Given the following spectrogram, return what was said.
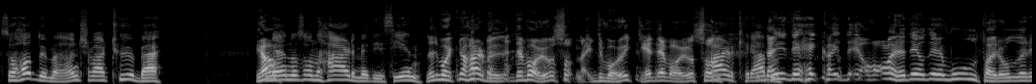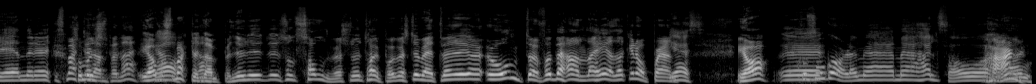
så hadde du med deg en svær tube Ja. med noe sånn hælmedisin. Nei, det var ikke noe hælmedisin. Det var jo sånn Nei, det var jo ikke det. var jo sånn Hælkrem. Nei, det, hva- det, Are, det er jo dere Voltarol-renere Smertedempende. Ja, Ja. smertedempende. Det, det, er sånn salve som du tar på hvis du vet hva det gjør vondt. Du får behandla hele kroppen. Yes. Ja. Eh, Hvordan går det med, med helsa og Hæren?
